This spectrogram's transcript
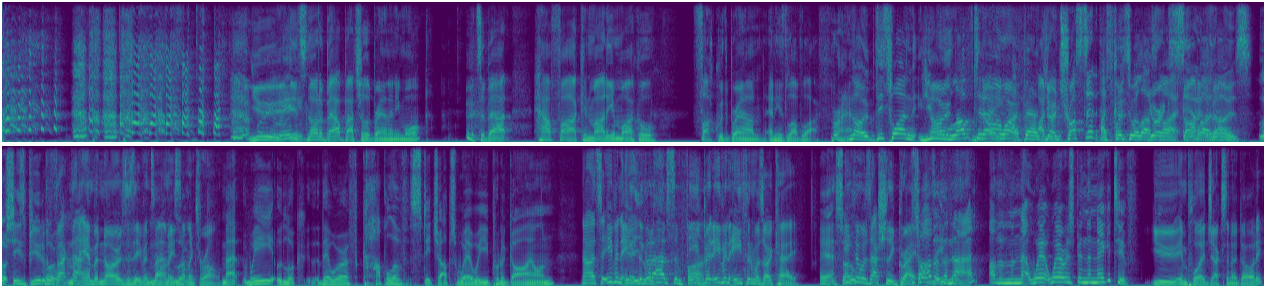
You. mean? it's not about Bachelor Brown anymore. It's about how far can Marty and Michael fuck with Brown and his love life. Brown. no, this one you will love today. No, I won't. I found I you. don't trust it. I spoke to her last you're night. excited Amber about it. knows. Look, she's beautiful. The fact Matt. that Amber knows is even telling Matt, me look. something's wrong. Matt, we look. There were a f- couple of stitch ups where we put a guy on. No, so even you Ethan. You gotta was- have some fun. But even Ethan was okay. Yeah. So Ethan was actually great. So other than that, other than that, where where has been the negative? you employed Jackson O'Doherty.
